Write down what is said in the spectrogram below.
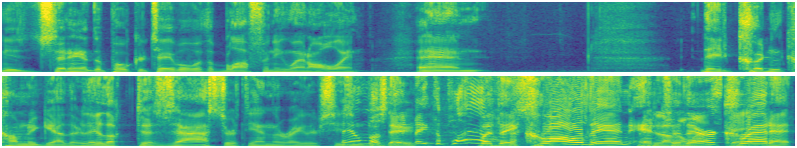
He's sitting at the poker table with a bluff, and he went all in. And they couldn't come together. They looked disaster at the end of the regular season. They almost but didn't make the playoffs. But they crawled in, and to their last day. credit,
